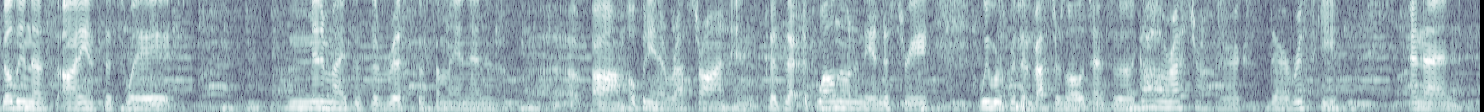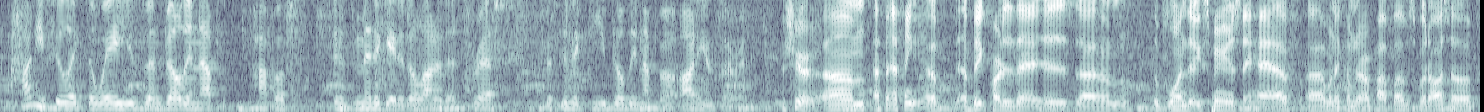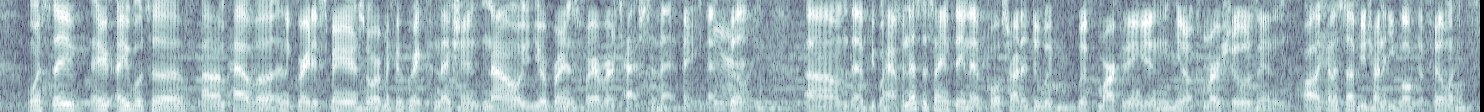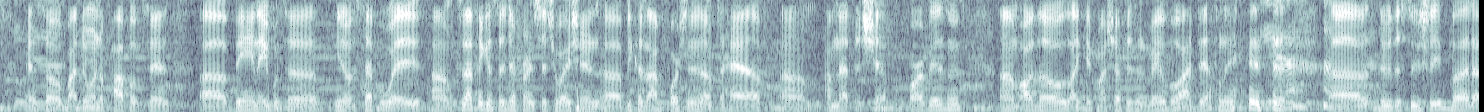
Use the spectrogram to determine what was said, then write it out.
building this audience this way minimizes the risk of someone then uh, um, opening a restaurant and because it's well known in the industry, we work with investors all the time, so they're like, "Oh, restaurants are they're risky," and then how do you feel like the way you've been building up pop-ups has mitigated a lot of this risk specific to you building up an audience already? For sure. Um, I, th- I think a, a big part of that is um, the one the experience they have uh, when they come to our pop-ups, but also once they are able to um, have a, a great experience or make a great connection, now your brand is forever attached to that thing, that Yeah. feeling um, that people have, and that's the same thing that folks try to do with, with marketing and you know commercials and all that kind of stuff. You're trying to evoke the feeling, and so by doing the pop-ups and uh, being able to you know step away, because I think it's a different situation uh, because I'm fortunate enough to have. Um, I'm not the chef for our business, um, although like if my chef isn't available, I definitely uh, do the sushi. But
